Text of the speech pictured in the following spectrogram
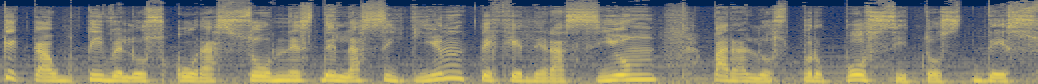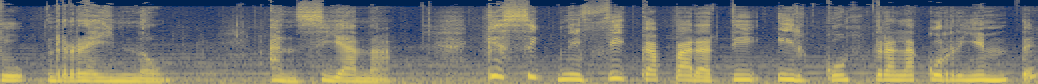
que cautive los corazones de la siguiente generación para los propósitos de su reino. Anciana, ¿qué significa para ti ir contra la corriente?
